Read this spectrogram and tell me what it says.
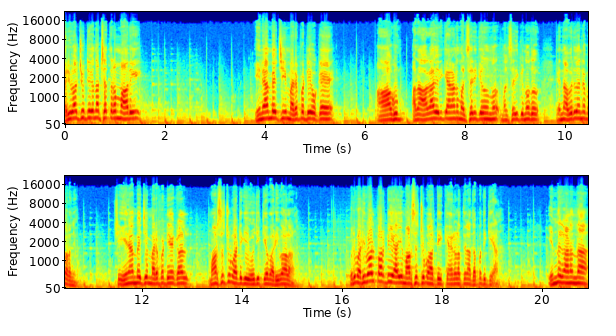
അരിവാൾ ചുറ്റിക നക്ഷത്രം മാറി. ഈനാമ്പേച്ചി മരപ്പട്ടിയും ഒക്കെ ആകും. അതാകാതിരിക്കാനാണ് മത്സരിക്കുന്നത് മത്സരിക്കുന്നത് എന്ന് അവർ തന്നെ പറഞ്ഞു. പക്ഷേ ഈനാമ്പേച്ചിയും മരപ്പട്ടിയേക്കാൾ മാർക്സിസ്റ്റ് പാർട്ടിക്ക് യോജിക്കുക വടിവാളാണ്. ഒരു വടിവാൾ പാർട്ടിയായി മാർക്സിസ്റ്റ് പാർട്ടി കേരളത്തിൽ അധപ്പതിക്കുകയാണ്. ഇന്ന് കാണുന്ന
